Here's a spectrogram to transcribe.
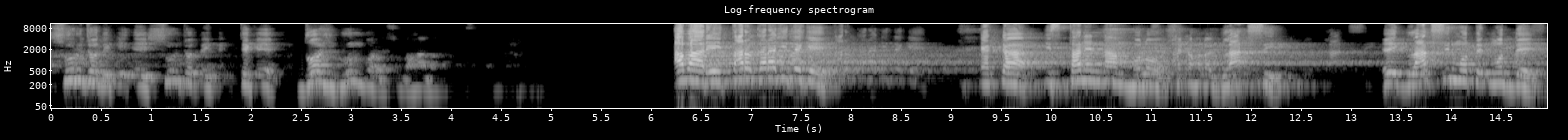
সূর্য দেখি, এই সূর্য থেকে- দশ গুণ বড়, সুবহানাল্লাহ। আবার এই তারকারাজি থেকে একটা স্থানের নাম হলো, সেটা হলো গ্লাক্সি। এই গ্লাক্সির মধ্যে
